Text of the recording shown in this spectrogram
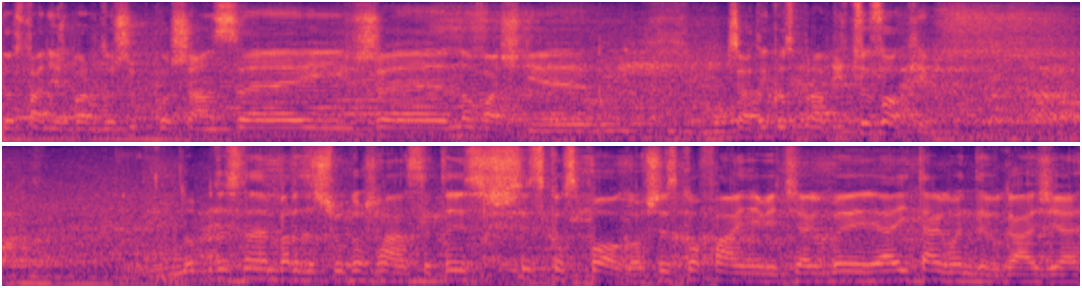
dostaniesz bardzo szybko szansę i że no właśnie trzeba tylko sprawdzić co z okiem. No dostałem bardzo szybko szansę, to jest wszystko spoko, wszystko fajnie, wiecie, jakby ja i tak będę w gazie.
